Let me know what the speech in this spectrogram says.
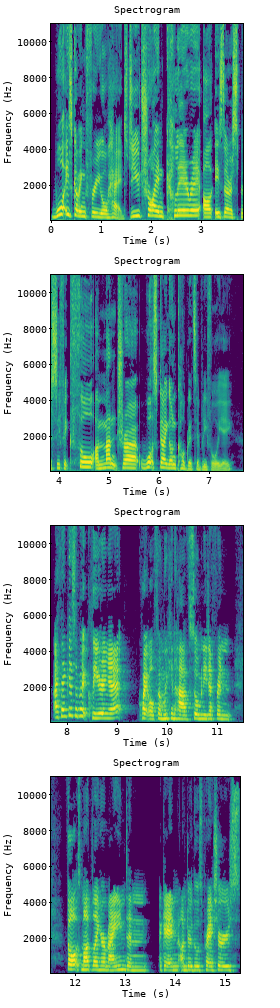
what is going through your head? Do you try and clear it? Or is there a specific thought, a mantra? What's going on cognitively for you? I think it's about clearing it. Quite often we can have so many different thoughts muddling our mind and again under those pressures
